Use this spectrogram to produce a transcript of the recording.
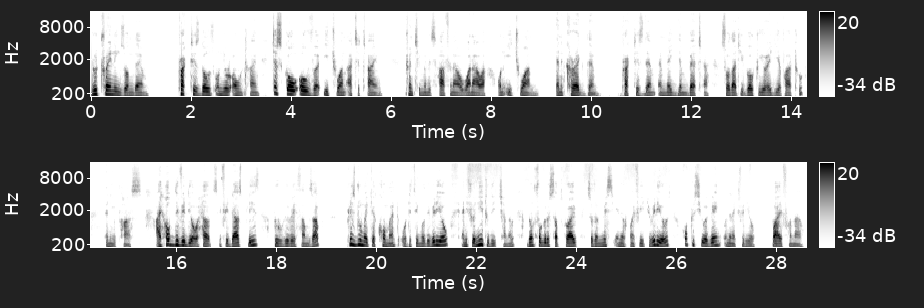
do trainings on them, practice those on your own time. Just go over each one at a time 20 minutes, half an hour, one hour on each one and correct them. Practice them and make them better so that you go to your ADI part 2 and you pass. I hope the video helps. If it does, please do give a thumbs up. Please do make a comment what you think of the video. And if you're new to the channel, don't forget to subscribe so don't miss any of my future videos. Hope to see you again on the next video. Bye for now.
